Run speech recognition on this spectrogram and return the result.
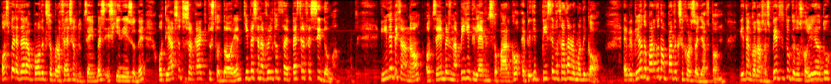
Ω περαιτέρω απόδειξη των προθέσεων του Chambers, ισχυρίζονται ότι άφησε το σακάκι του στον Dorian και είπε σε ένα φίλο του ότι θα επέστρεφε σύντομα. Είναι πιθανό ο Chambers να πήγε τη Levin στο πάρκο επειδή πίστευε ότι θα ήταν ρομαντικό. Επιπλέον το πάρκο ήταν πάντα ξεχωριστό για αυτόν. Ήταν κοντά στο σπίτι του και το σχολείο του,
